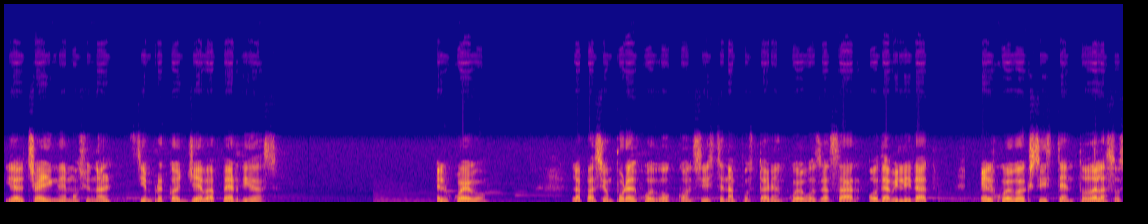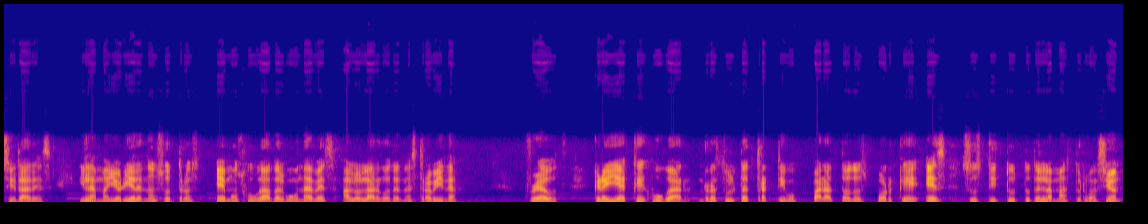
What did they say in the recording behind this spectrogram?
y el trading emocional siempre conlleva pérdidas. El juego. La pasión por el juego consiste en apostar en juegos de azar o de habilidad. El juego existe en todas las sociedades y la mayoría de nosotros hemos jugado alguna vez a lo largo de nuestra vida. Freud creía que jugar resulta atractivo para todos porque es sustituto de la masturbación.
